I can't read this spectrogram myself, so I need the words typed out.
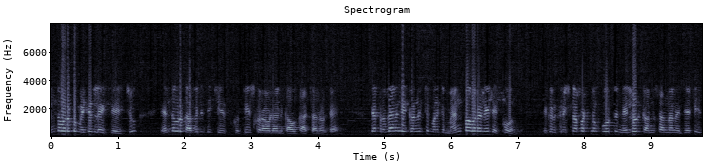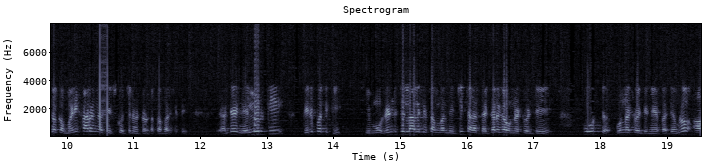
ఎంతవరకు మెటీరియలైజ్ చేయొచ్చు ఎంతవరకు అభివృద్ధి చేసుకు తీసుకురావడానికి అవకాశాలు ఉంటాయి అంటే ప్రధానంగా ఇక్కడ నుంచి మనకి మెన్ పవర్ అనేది ఎక్కువ ఉంది. ఇక్కడ కృష్ణపట్నం పోర్టు నెల్లూరుకి అనుసంధానం చేసి ఇది ఒక మణిహారంగా తీసుకొచ్చినటువంటి ఒక పరిస్థితి. అంటే నెల్లూరుకి తిరుపతికి ఈ రెండు జిల్లాలకి సంబంధించి చాలా దగ్గరగా ఉన్నటువంటి పోర్ట్ ఉన్నటువంటి నేపథ్యంలో ఆ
